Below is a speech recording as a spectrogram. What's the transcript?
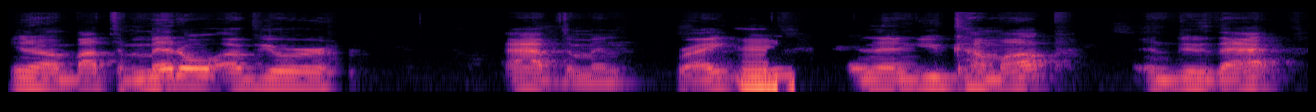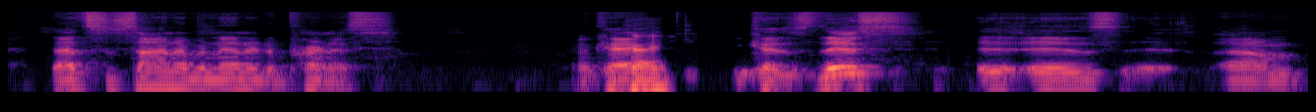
you know, about the middle of your abdomen, right? Mhm. And then you come up and do that. That's the sign of an entered apprentice. Okay. Okay. Because this is um,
